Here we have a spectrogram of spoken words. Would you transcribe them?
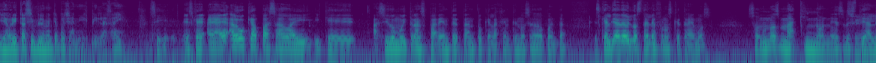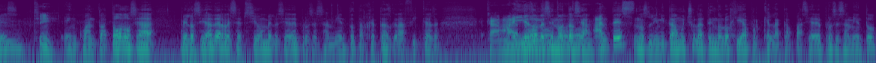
Y ahorita simplemente pues ya ni pilas hay. Sí, es que hay, algo que ha pasado ahí y que ha sido muy transparente tanto que la gente no se ha dado cuenta. Es que al día de hoy los teléfonos que traemos son unos maquinones bestiales Sí. en cuanto a todo, o sea, velocidad de recepción, velocidad de procesamiento, tarjetas gráficas. Cámara, Ahí es todo, donde se todo, nota, o sea, antes nos limitaba mucho la tecnología porque la capacidad de procesamiento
